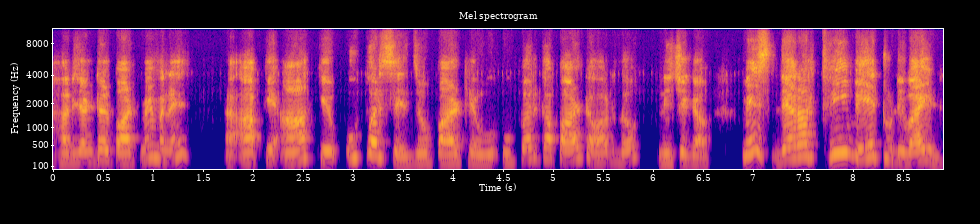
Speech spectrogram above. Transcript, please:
हॉरिजेंटल पार्ट में मैंने आपके आँख के ऊपर से जो पार्ट है वो ऊपर का पार्ट और दो नीचे का। Means there are three way to divide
